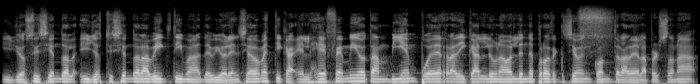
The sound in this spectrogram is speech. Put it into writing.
y yo, estoy siendo, y yo estoy siendo la víctima de violencia doméstica, el jefe mío también puede radicarle una orden de protección en contra de la persona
